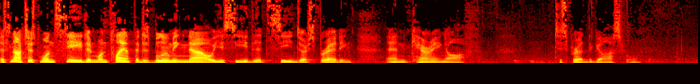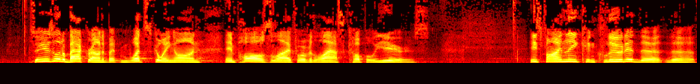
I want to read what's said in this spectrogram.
it's not just one seed and one plant that is blooming. Now you see that seeds are spreading and carrying off to spread the gospel. So here's a little background about what's going on in Paul's life over the last couple years. He's finally concluded the, the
